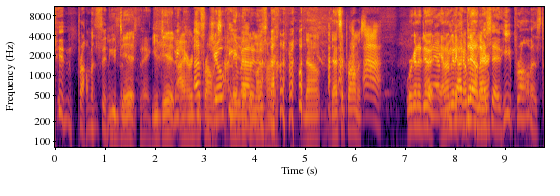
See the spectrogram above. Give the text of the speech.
didn't promise anything. You did. Thing. You did. We- I heard you promise. I made it up in my is heart. No, that's a promise. We're gonna do Right it, and I'm gonna come done, down I said he promised.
